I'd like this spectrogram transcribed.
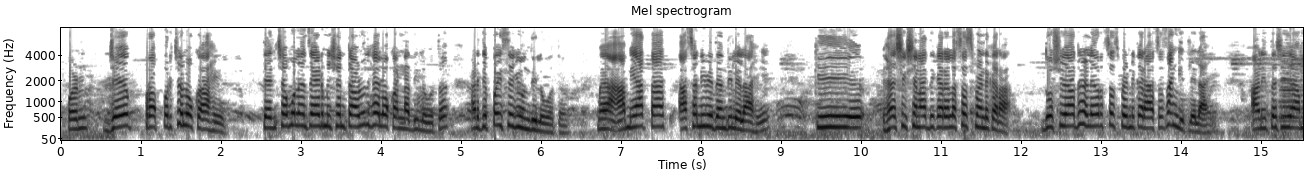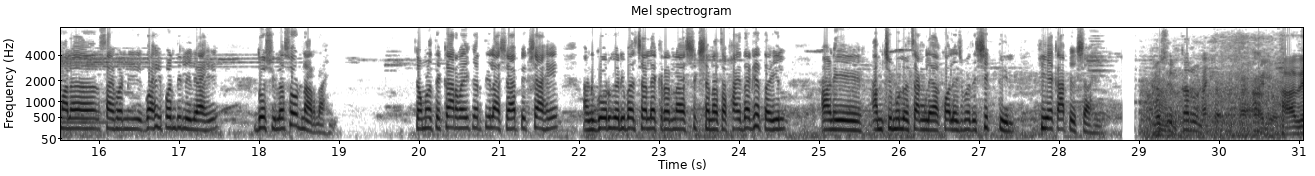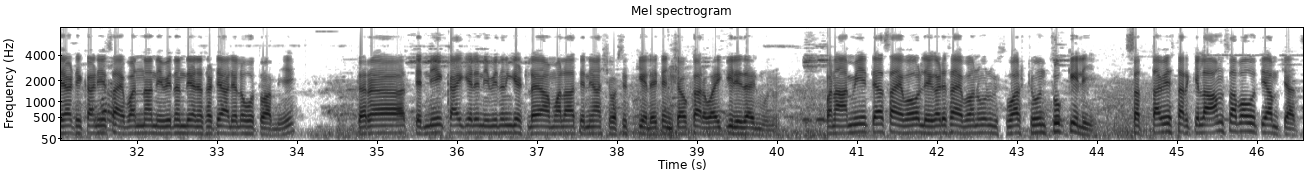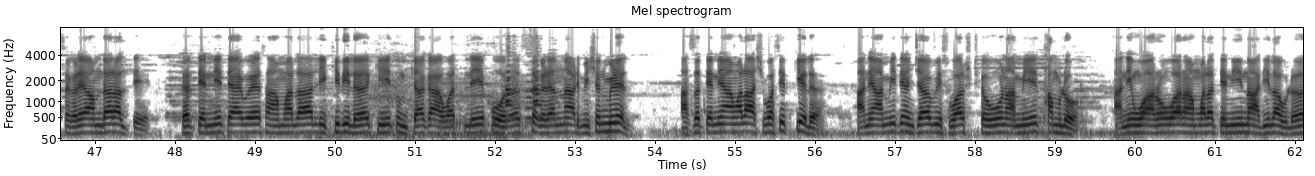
पण जे प्रॉपरचे लोक आहेत त्यांच्या मुलांचं ॲडमिशन टाळून ह्या लोकांना दिलं होतं आणि ते पैसे घेऊन दिलं होतं. मग आम्ही आता असं निवेदन दिलेलं आहे की ह्या शिक्षणाधिकाऱ्याला सस्पेंड करा. दोषी आढळल्यावर सस्पेंड करा असं सांगितलेलं आहे. आणि तशी आम्हाला साहेबांनी ग्वाही पण दिलेली आहे. दोषीला सोडणार नाही. त्यामुळे ते कारवाई करतील अशी अपेक्षा आहे आणि गोरगरिबाच्या लेकरांना शिक्षणाचा फायदा घेता येईल आणि आमची मुलं चांगल्या कॉलेजमध्ये शिकतील ही एक अपेक्षा आहे. आज या ठिकाणी साहेबांना निवेदन देण्यासाठी आलेलो होतो आम्ही. तर त्यांनी काय केलं? निवेदन घेतलं आहे आम्हाला त्यांनी आश्वासित केलं आहे त्यांच्यावर कारवाई केली जाईल म्हणून. पण आम्ही त्या साहेबावर लेगाडे साहेबांवर विश्वास ठेवून चूक केली. सत्तावीस तारखेला आमसभा होती आमच्यात. सगळे आमदार आलते. तर त्यांनी त्यावेळेस आम्हाला लेखी दिलं की तुमच्या गावातले पोरं सगळ्यांना ॲडमिशन मिळेल. असं त्यांनी आम्हाला आश्वासित केलं. आणि आम्ही त्यांच्यावर विश्वास ठेवून आम्ही थांबलो. आणि वारंवार आम्हाला त्यांनी नादी लावलं.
